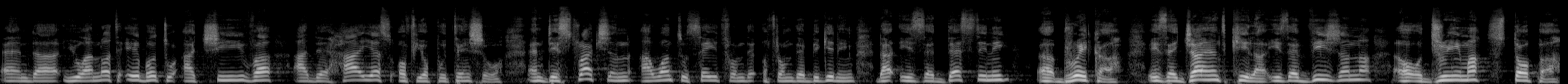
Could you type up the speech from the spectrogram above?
and uh, you are not able to achieve at the highest of your potential. And distraction, I want to say it from the, from the beginning, that is a destiny uh, breaker, is a giant killer, is a vision or dream stopper.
